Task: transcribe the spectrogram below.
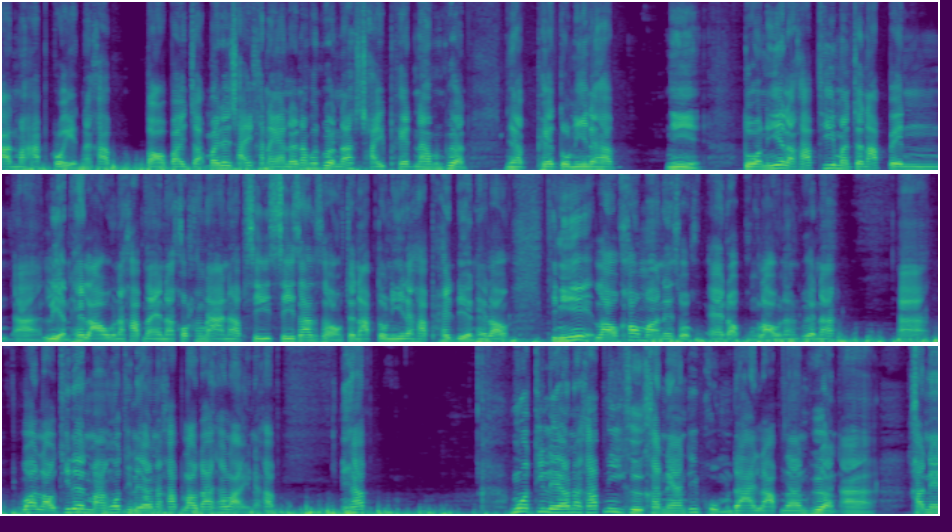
การมาอัปเกรดนะครับต่อไปจะไม่ได้ใช้คะแนนแล้วนะเพื่อนๆนะใช้เพชรนะเพื่อนๆเนี่ยครับเพชรตัวนี้นะครับนี่ตัวนี้แหละครับที่มันจะนับเป็นอ่าเหรียญให้เรานะครับในอนาคตข้างหน้านะครับซีซีซั่น2จะนับตัวนี้นะครับให้เหรียญให้เรา ทีนี้เราเข้ามาในส่วนของ a อ r d r o p ของเรานะเพื่อนนะอ่าว่าเราที่เล่นมางวดที่แล้วนะครับ เราได้เท่าไหร่นะครับนี่ครับงวดที่แล้วนะครับ นี่คือคะแนนที่ผมได้รับนะเพื่อนอ่า คะแน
